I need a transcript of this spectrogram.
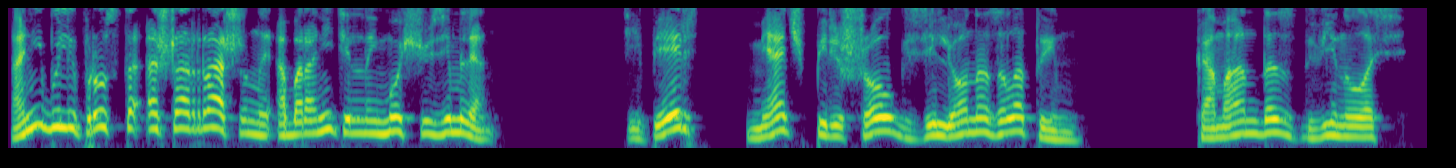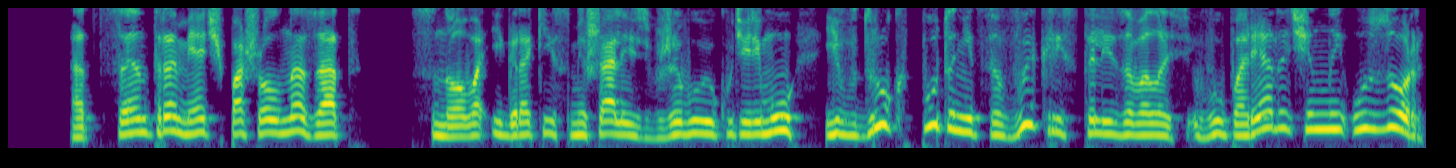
они были просто ошарашены оборонительной мощью землян. Теперь мяч перешел к зелено-золотым. Команда сдвинулась. От центра мяч пошел назад. Снова игроки смешались в живую кутерьму, и вдруг путаница выкристаллизовалась в упорядоченный узор,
